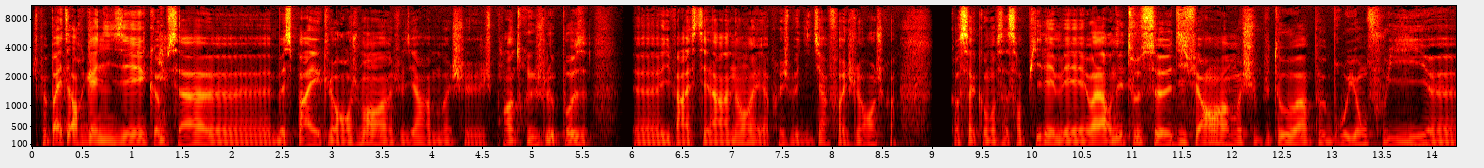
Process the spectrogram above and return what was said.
je peux pas être organisé comme ça. Euh, bah, c'est pareil avec le rangement. hein. Je veux dire, moi, je, je prends un truc, je le pose. euh, il va rester là un an et après, je me dis tiens, faudrait que je le range quoi. Quand ça commence à s'empiler. Mais voilà, on est tous euh, différents. hein. Moi, je suis plutôt un peu brouillon, fouillis. euh,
